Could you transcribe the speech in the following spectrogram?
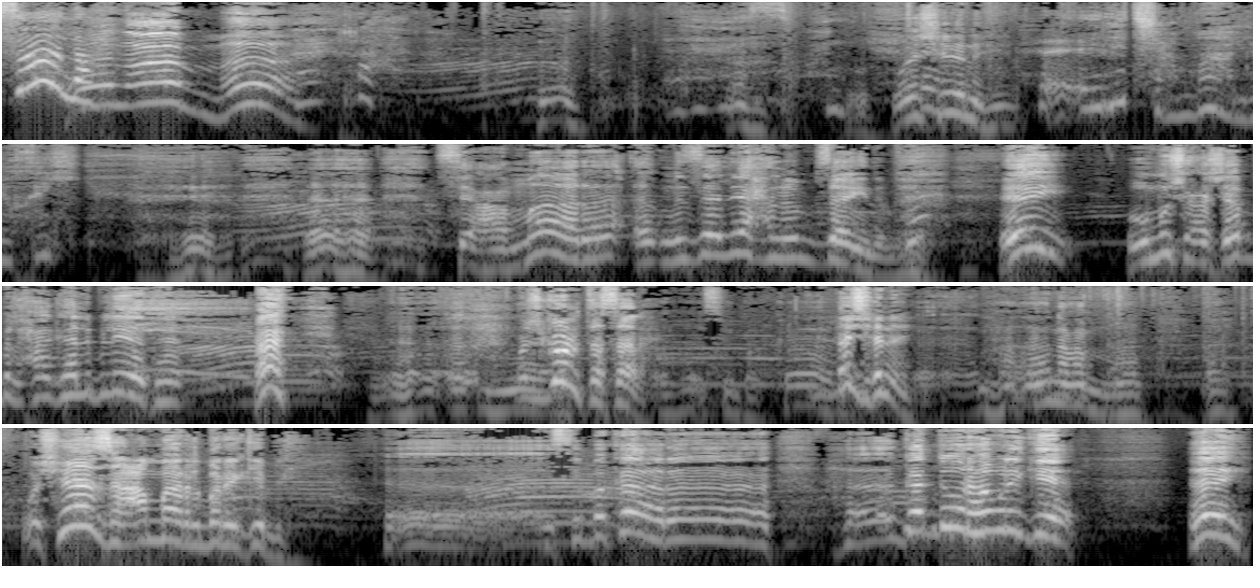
صالح. نعم ها. واش هنا ريتش عمار يا خي سي عمار مازال يحلم بزينب. اي ومش عجب الحاج هالبلاد ها؟ واش قلت يا صالح إيش هنا نعم. واش هذا عمار البر قبلي سي بكار آه، آه، قدورها ولقى اي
